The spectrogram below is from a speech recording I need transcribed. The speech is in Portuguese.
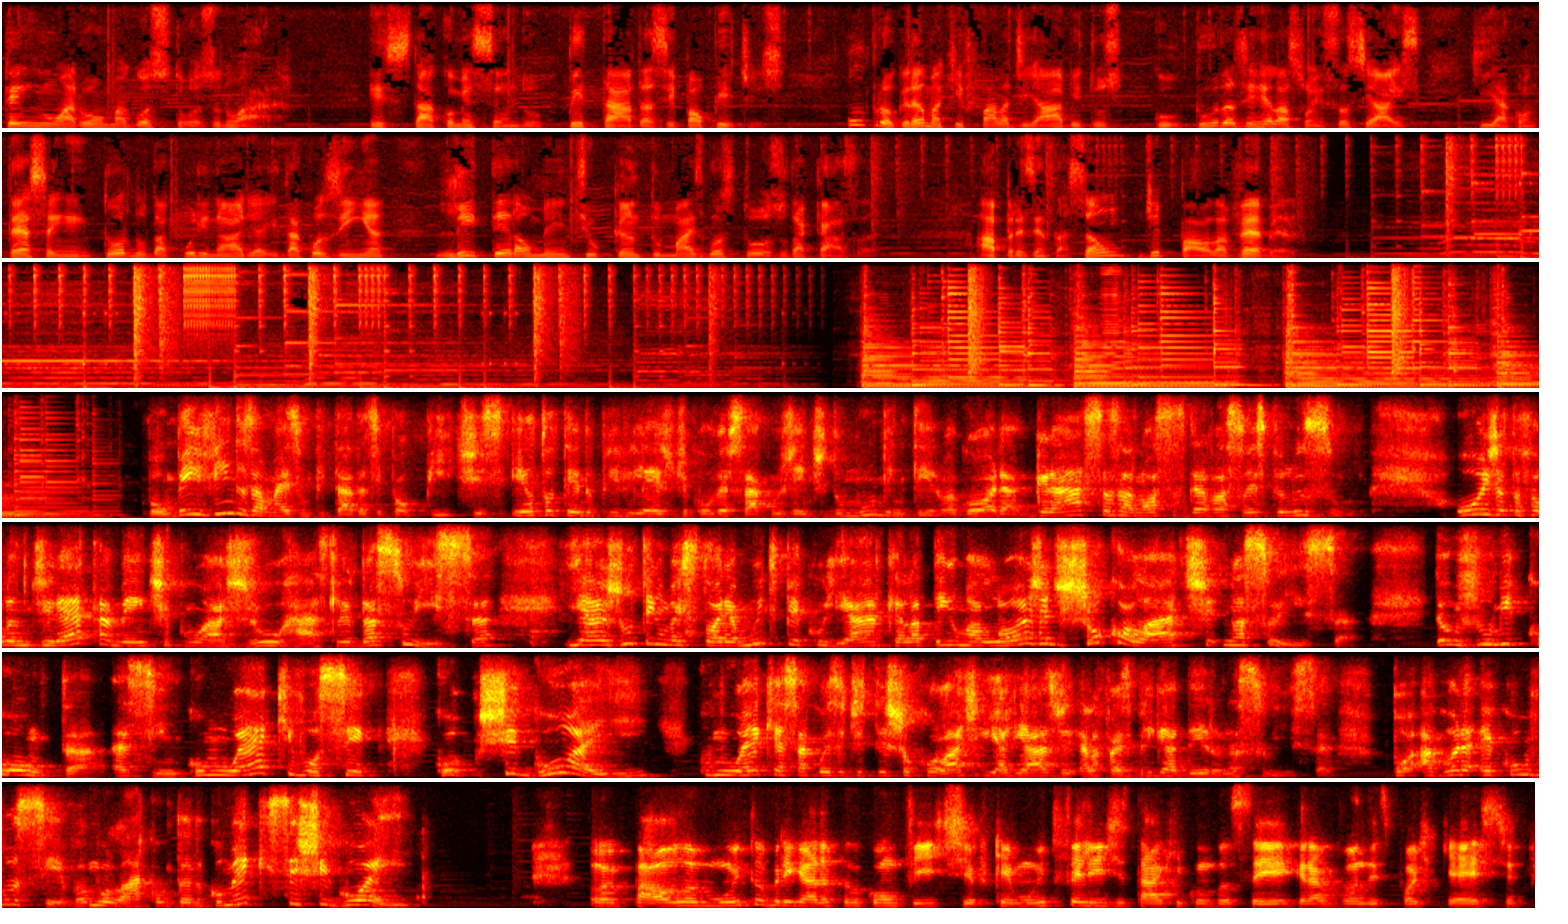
tem um aroma gostoso no ar. Está começando Pitadas e Palpites, um programa que fala de hábitos, culturas e relações sociais que acontecem em torno da culinária e da cozinha, literalmente o canto mais gostoso da casa. Apresentação de Paula Weber. Bem-vindos a mais um Pitadas e Palpites. Eu estou tendo o privilégio de conversar com gente do mundo inteiro agora, graças a nossas gravações pelo Zoom. Hoje eu estou falando diretamente com a Ju Hassler, da Suíça, e a Ju tem uma história muito peculiar, que ela tem uma loja de chocolate na Suíça. Então, Ju, me conta, assim, como é que você chegou aí, como é que essa coisa de ter chocolate, e aliás, ela faz brigadeiro na Suíça. Agora é com você, vamos lá, contando como é que você chegou aí. Oi, Paula, muito obrigada pelo convite. Eu fiquei muito feliz de estar aqui com você gravando esse podcast.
